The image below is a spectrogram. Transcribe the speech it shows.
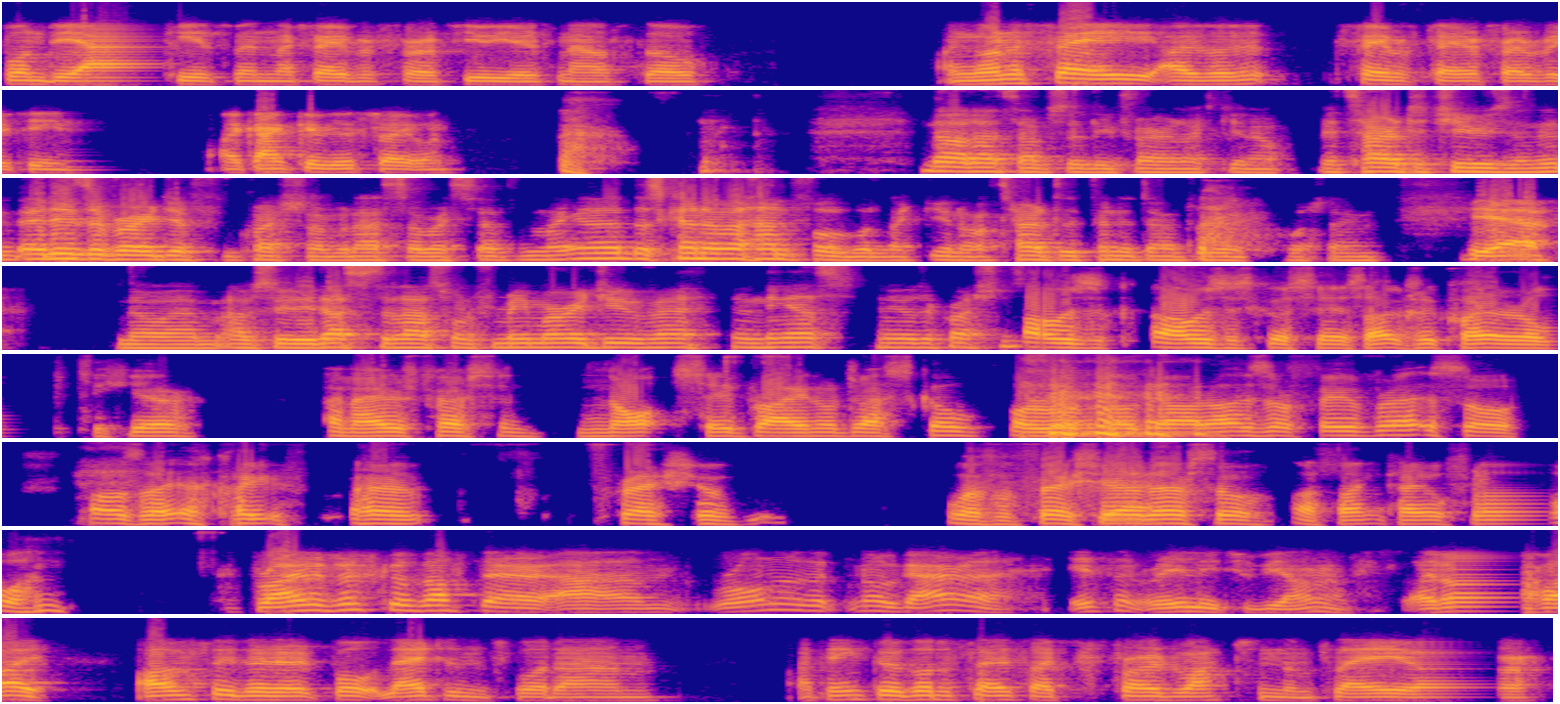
Bundee Aki has been my favorite for a few years now. So I'm going to say I have a favorite player for every team. I can't give you a straight one. No, that's absolutely fair. Like, you know, it's hard to choose. And it, it is a very difficult question. I've been asked so myself. I'm like, eh, there's kind of a handful, but like, you know, it's hard to pin it down to one. But um, Yeah. no, um, absolutely. That's the last one for me. Murray, do you have uh, anything else? Any other questions? I was I was just going to say it's actually quite a relief to hear an Irish person not say Brian O'Driscoll or Ronan O'Gara as their favourite. So I was like a quite uh, fresh of with a fresh air there. So I thank Kyle for that one. Brian O'Driscoll's up there. Um, Ronan O'Gara isn't really, to be honest. I don't know why. Obviously, they're both legends, but um, I think there's other players I preferred watching them play, or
